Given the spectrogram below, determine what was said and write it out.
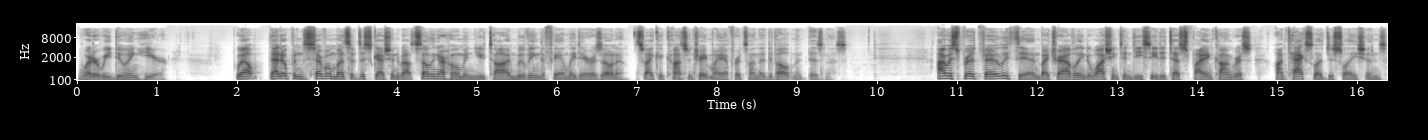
What are we doing here? Well, that opened several months of discussion about selling our home in Utah and moving the family to Arizona so I could concentrate my efforts on the development business. I was spread fairly thin by traveling to Washington, D.C. to testify in Congress on tax legislations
